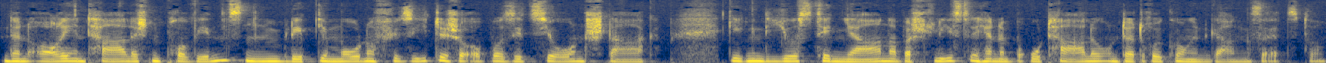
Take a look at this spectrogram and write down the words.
In den orientalischen Provinzen blieb die monophysitische Opposition stark, gegen die Justinian aber schließlich eine brutale Unterdrückung in Gang setzte.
